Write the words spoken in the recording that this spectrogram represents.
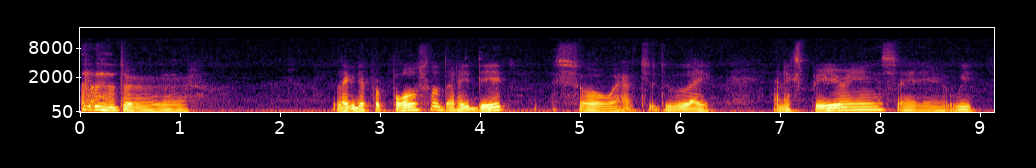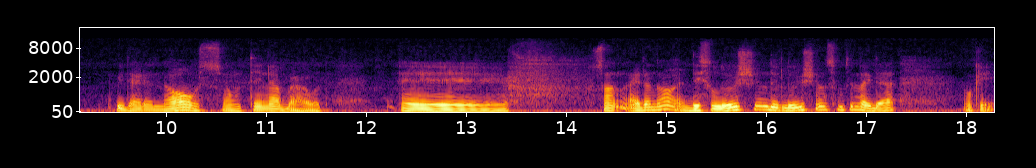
the like the proposal that i did. So i have to do like an experience uh, with with i don't know something about uh, some i don't know dissolution delusion something like that. Okay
